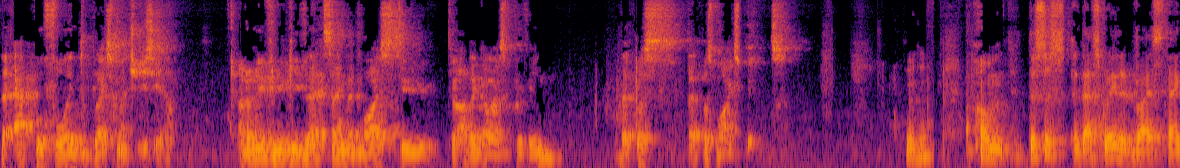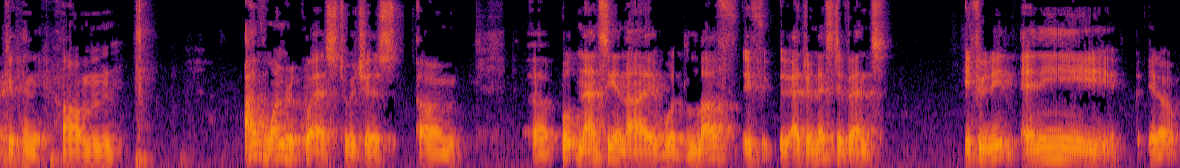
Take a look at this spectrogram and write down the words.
the app will fall into place much easier. I don't know if you give that same advice to to other guys, Praveen. That was that was my experience. Mm-hmm. Um, this is that's great advice. Thank you, Henny. Um, I have one request, which is um, uh, both Nancy and I would love if at your next event, if you need any, you know,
